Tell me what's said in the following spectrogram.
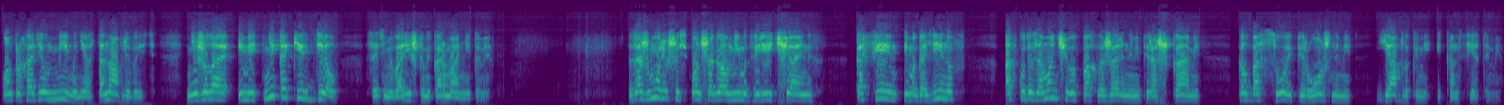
Он проходил мимо, не останавливаясь, не желая иметь никаких дел с этими воришками-карманниками. Зажмурившись, он шагал мимо дверей чайных, кофеин и магазинов, откуда заманчиво пахло жареными пирожками, колбасой, пирожными, яблоками и конфетами.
